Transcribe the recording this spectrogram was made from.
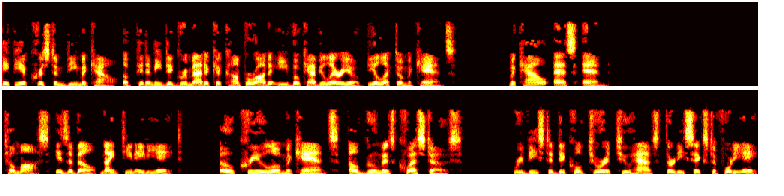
Papia Christum de Macau, Epitome de Gramática Comparada e Vocabulario, Dialecto Macaense. Macau, S. N. Tomas, Isabel 1988. O Crioulo Macaense. Algumas Questos. Revista de Cultura 2 halves, 36-48.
